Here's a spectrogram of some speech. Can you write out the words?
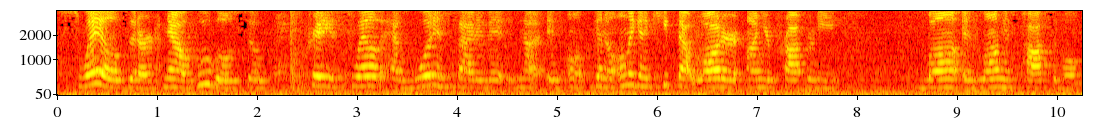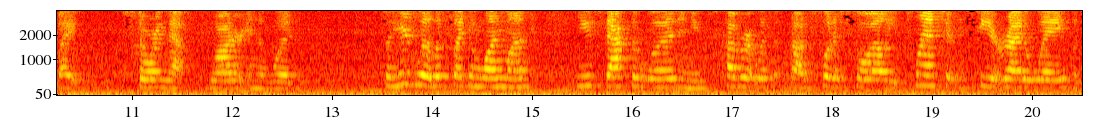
swales that are now hugels. So creating a swale that has wood inside of it is not is to only going to keep that water on your property long as long as possible by storing that water in the wood. So here's what it looks like in one month. You stack the wood and you cover it with about a foot of soil. You plant it and seed it right away with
